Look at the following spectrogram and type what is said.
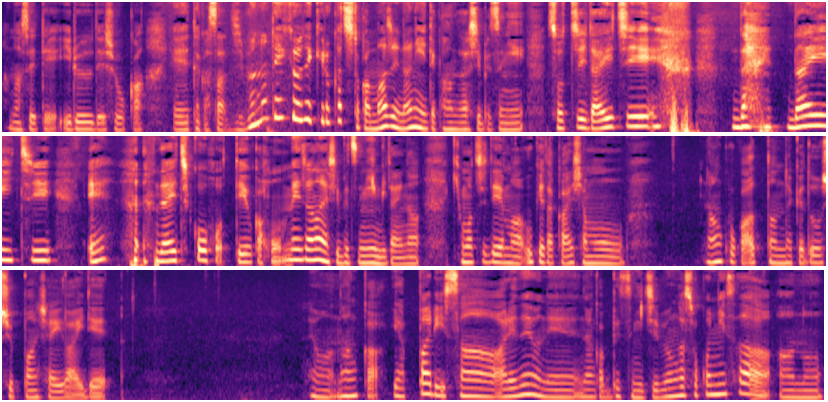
話せているでしょうか？えー、てかさ自分の提供できる価値とかマジ何？って感じだし別にそっち第一 第第一え？第一候補っていうか本命じゃないし別にみたいな気持ちでまあ受けた会社も何個かあったんだけど出版社以外で。でもなんかやっぱりさあれだよね。なんか別に自分がそこにさあの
